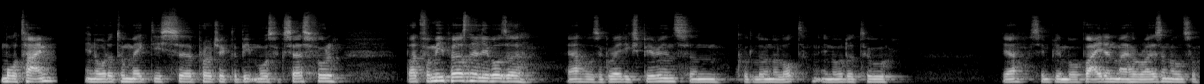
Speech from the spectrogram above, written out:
more time in order to make this uh, project a bit more successful. But for me personally, it was a yeah, was a great experience and could learn a lot in order to yeah, simply more widen my horizon also.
